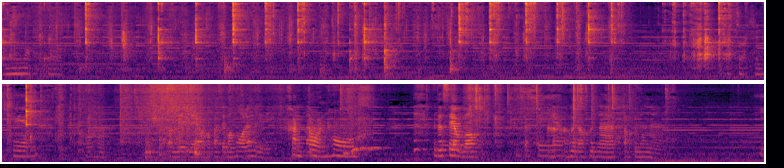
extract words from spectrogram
จาเคนเคสำเร็จแล้วค่ะจะมาห่อได้มันนี่ขั้นตอนห่อมันจะเซฟบบ่กาแฟอะเอาคุณเอาคุณนาเอาคุณนางนาอี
